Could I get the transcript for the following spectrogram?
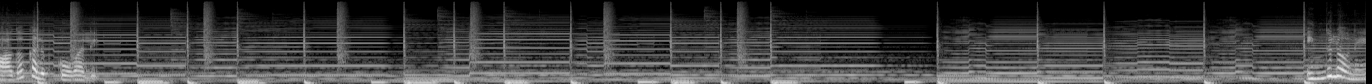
బాగా కలుపుకోవాలి. ఇందులోనే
